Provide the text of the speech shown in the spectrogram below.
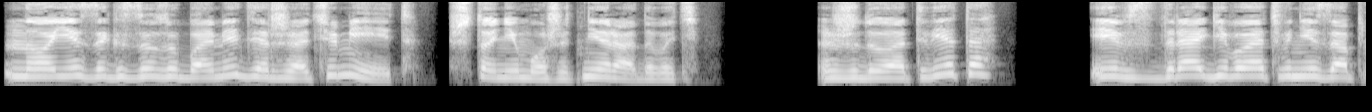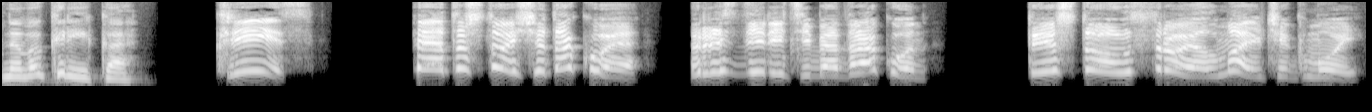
но язык за зубами держать умеет, что не может не радовать. Жду ответа и вздрагиваю от внезапного крика. «Крис, это что еще такое? Раздери тебя, дракон! Ты что устроил, мальчик мой?»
